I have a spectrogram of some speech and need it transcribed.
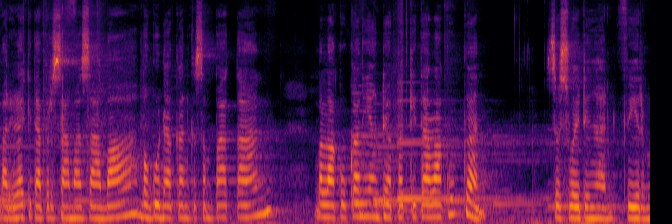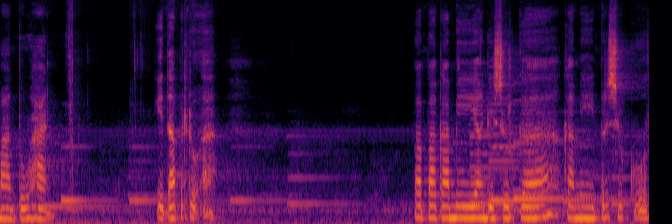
marilah kita bersama-sama menggunakan kesempatan melakukan yang dapat kita lakukan sesuai dengan firman Tuhan. Kita berdoa. Bapa kami yang di surga, kami bersyukur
